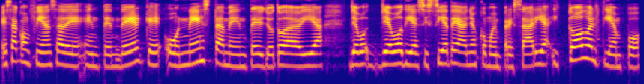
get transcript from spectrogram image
esa confianza de entender que honestamente yo todavía llevo, llevo 17 años como empresaria y todo el tiempo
